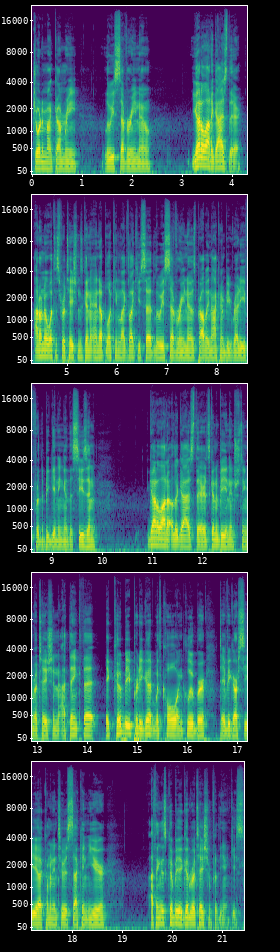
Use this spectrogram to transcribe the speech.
Jordan Montgomery, Luis Severino. You got a lot of guys there. I don't know what this rotation is going to end up looking like. Like you said, Luis Severino is probably not going to be ready for the beginning of the season. Got a lot of other guys there. It's going to be an interesting rotation. I think that it could be pretty good with Cole and Kluber, Deivi Garcia coming into his second year. I think this could be a good rotation for the Yankees.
